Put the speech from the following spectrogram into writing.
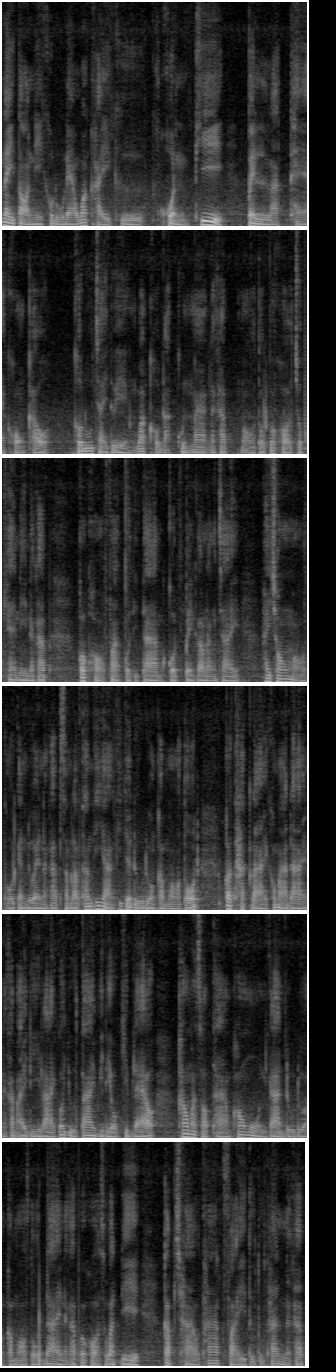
ในตอนนี้เขารู้แล้วว่าใครคือคนที่เป็นรักแท้ของเขา เขารู้ใจตัวเองว่าเขารักคุณมากนะครับ หมอตดก็ขอจบแค่นี้นะครับ ก็ขอฝากกดติดตามกดเป็นกำลังใจให้ช่องหมอโต๊ดกันด้วยนะครับสำหรับท่านที่อยากที่จะดูดวงกับหมอโต๊ดก็ทักไลน์เข้ามาได้นะครับ ID ไลน์ก็อยู่ใต้วิดีโอคลิปแล้ว เข้ามาสอบถามข้อมูลการดูดวงกับหมอโต๊ดได้นะครับ ก็ขอสวัสดี กับชาวธาตุไฟทุกๆท่านนะครับ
